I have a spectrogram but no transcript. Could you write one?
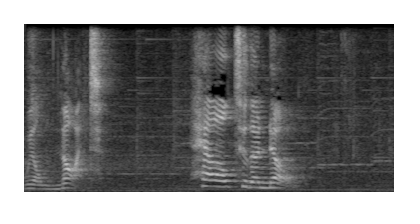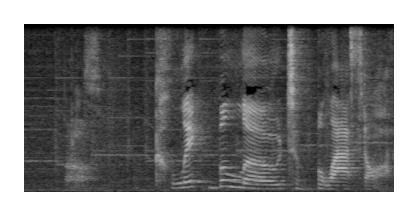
Will not. Hell to the no. Um, Click below to blast off.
